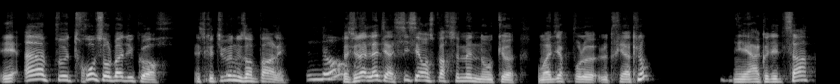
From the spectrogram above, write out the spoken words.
et un peu trop sur le bas du corps. Est-ce que tu veux nous en parler? Non. Parce que là, là tu es à six séances par semaine, donc euh, on va dire pour le, le triathlon. Et à côté de ça,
